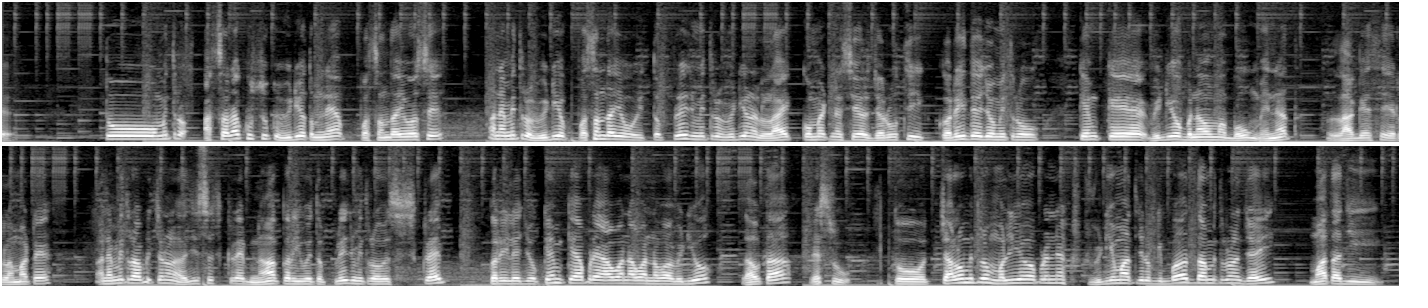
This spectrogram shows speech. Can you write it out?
તો મિત્રો આશા રાખું છું કે વીડિયો તમને પસંદ આવ્યો હશે. અને મિત્રો, વીડિયો પસંદ આવ્યો હોય તો પ્લીઝ મિત્રો, વિડીયોને લાઇક કોમેન્ટ ને શેર જરૂરથી કરી દેજો મિત્રો. કેમ કે વીડિયો બનાવવામાં બહુ મહેનત લાગે છે એટલા માટે. અને મિત્રો, આપણી ચેનલ હજી સબસ્ક્રાઈબ ના કરી હોય તો પ્લીઝ મિત્રો, હવે સબસ્ક્રાઈબ કરી લેજો. કેમ કે આપણે આવા નવા નવા વીડિયો લાવતા રહેશું. તો ચાલો મિત્રો, મળીએ આપણે નેક્સ્ટ વિડીયોમાં. ચાલો કે બધા મિત્રોને જય માતાજી.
